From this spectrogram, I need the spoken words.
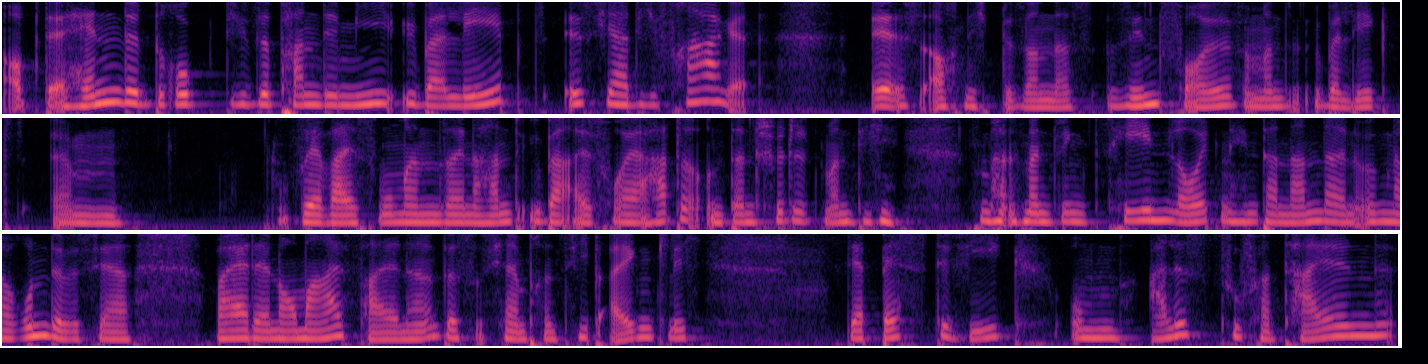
ob der Händedruck diese Pandemie überlebt, ist ja die Frage. Er ist auch nicht besonders sinnvoll, wenn man überlegt, ähm, wer weiß, wo man seine Hand überall vorher hatte und dann schüttelt man die, man, man winkt zehn Leuten hintereinander in irgendeiner Runde. Das ja, war ja der Normalfall, ne? Das ist ja im Prinzip eigentlich der beste Weg, um alles zu verteilen,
